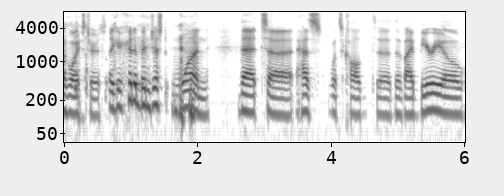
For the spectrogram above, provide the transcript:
of oysters. like it could have been just one that uh, has what's called uh, the Vibrio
